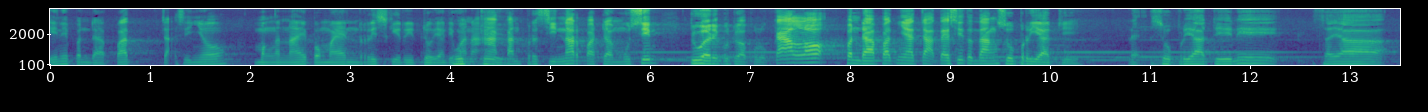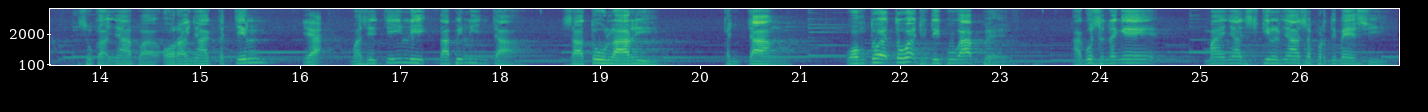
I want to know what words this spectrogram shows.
Ini pendapat Cak Sinyo mengenai pemain Rizky Rido yang di mana Oke. akan bersinar pada musim 2020. Kalau pendapatnya Cak Tesi tentang Supriyadi, Lek Supriyadi ini saya sukanya apa? Orangnya kecil, ya masih cilik tapi lincah. Satu lari kencang. Wong tuwek-tuwek ditipu kabeh. Aku senenge mainnya skillnya seperti Messi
